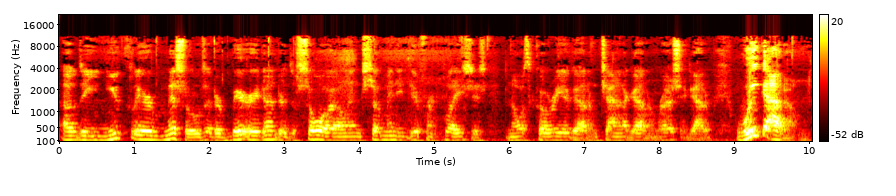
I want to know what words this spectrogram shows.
of the nuclear missiles that are buried under the soil in so many different places. North Korea got them, China got them, Russia got them. We got them.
